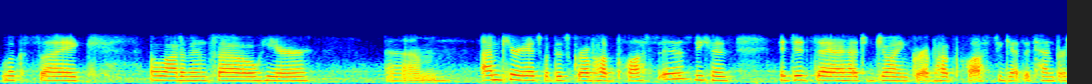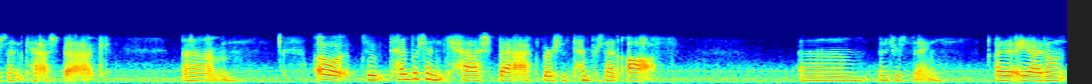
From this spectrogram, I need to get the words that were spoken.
looks like a lot of info here. Um, I'm curious what this Grubhub Plus is because it did say I had to join Grubhub Plus to get the 10% cash back. Um, oh, so 10% cash back versus 10% off. Um, interesting. I, yeah, I don't.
